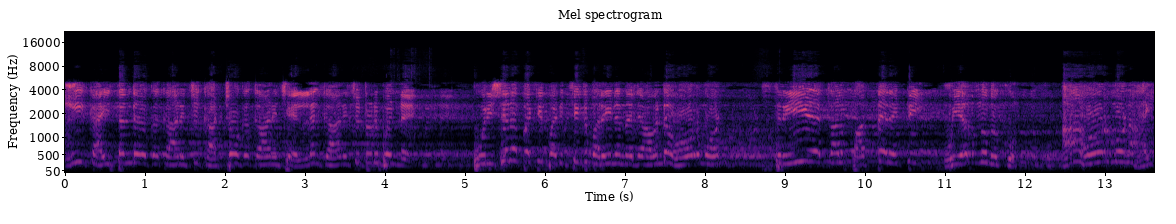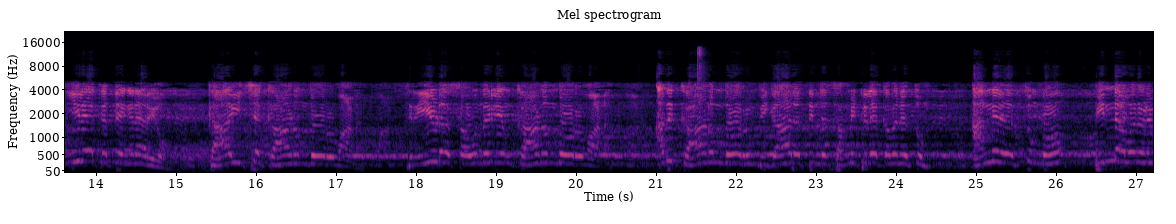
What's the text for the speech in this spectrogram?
ഈ കൈത്തണ്ട ഒക്കെ കാണിച്ച് കക്ഷമൊക്കെ കാണിച്ച് എല്ലാം കാണിച്ചിട്ടൊരു പെണ്ണ്. പുരുഷനെ പറ്റി പഠിച്ചിട്ട് പറയുന്നതല്ല അവന്റെ ഹോർമോൺ സ്ത്രീയേക്കാൾ പത്തിരട്ടി ഉയർന്നു നിൽക്കും. ആ ഹോർമോൺ ഹൈയിലേക്കെത്തി എങ്ങനെ അറിയോ? കാഴ്ച കാണും തോറുമാണ് സ്ത്രീയുടെ സൗന്ദര്യം കാണും തോറുമാണ് അത് കാണും തോറും വികാരത്തിന്റെ സമ്മിറ്റിലേക്ക് അവൻ എത്തും. അങ്ങനെ എത്തുമ്പോ പിന്നെ അവനൊരു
